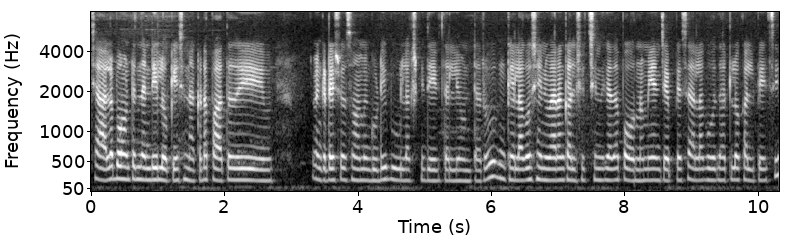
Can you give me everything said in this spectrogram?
చాలా బాగుంటుందండి లొకేషన్. అక్కడ పాతది వెంకటేశ్వర స్వామి గుడి భూలక్ష్మీదేవి తల్లి ఉంటారు. ఇంకెలాగో శనివారం కలిసి వచ్చింది కదా పౌర్ణమి అని చెప్పేసి అలా గోదావరిలో కలిపేసి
